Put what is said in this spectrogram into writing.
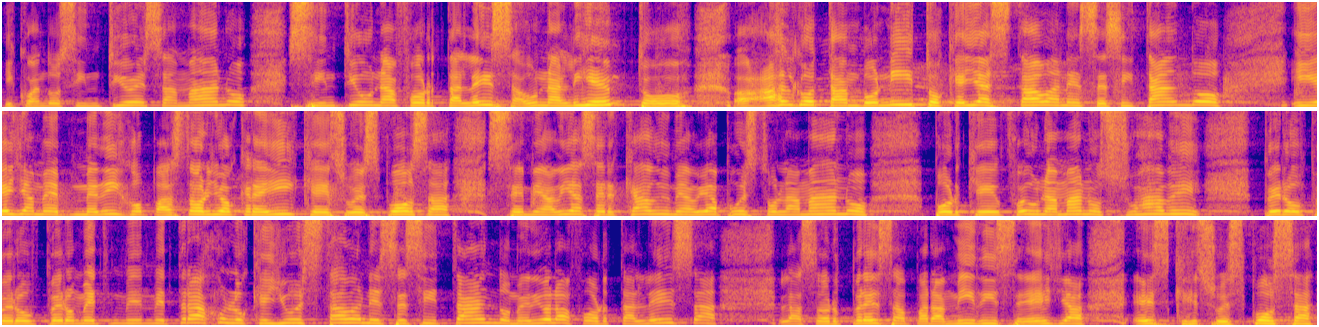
y cuando sintió esa mano, sintió una fortaleza, un aliento, algo tan bonito que ella estaba necesitando. Y ella me, me dijo, pastor, yo creí que su esposa se me había acercado y me había puesto la mano porque fue una mano suave, pero, pero, pero me, trajo lo que yo estaba necesitando, me dio la fortaleza. La sorpresa para mí, dice ella, es que su esposa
